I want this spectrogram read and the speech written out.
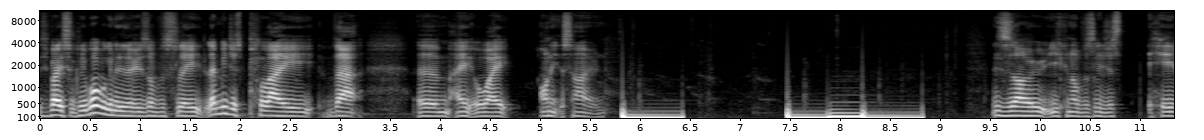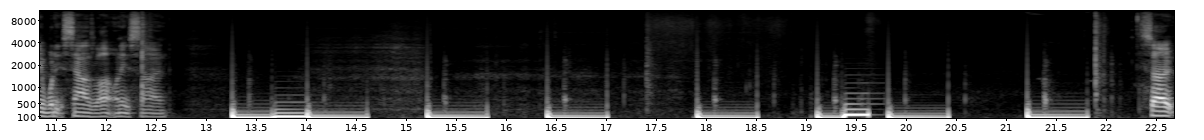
so basically, what we're going to do is obviously let me just play that um, 808 on its own. So you can obviously just hear what it sounds like on its own. So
